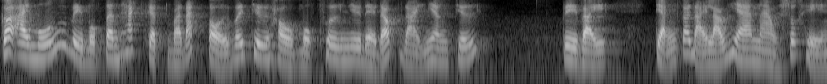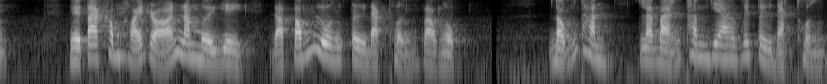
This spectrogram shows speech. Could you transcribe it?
Có ai muốn vì một tên hát kịch mà đắc tội với chư hầu một phương như đề đốc đại nhân chứ? Vì vậy, chẳng có đại lão gia nào xuất hiện. Người ta không hỏi rõ năm mười gì đã tống luôn từ Đạt Thuận vào ngục. Đổng Thành là bạn tham gia với từ Đạt Thuận,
